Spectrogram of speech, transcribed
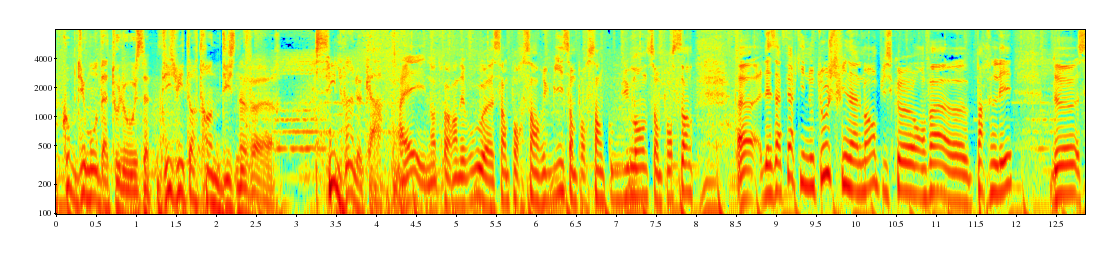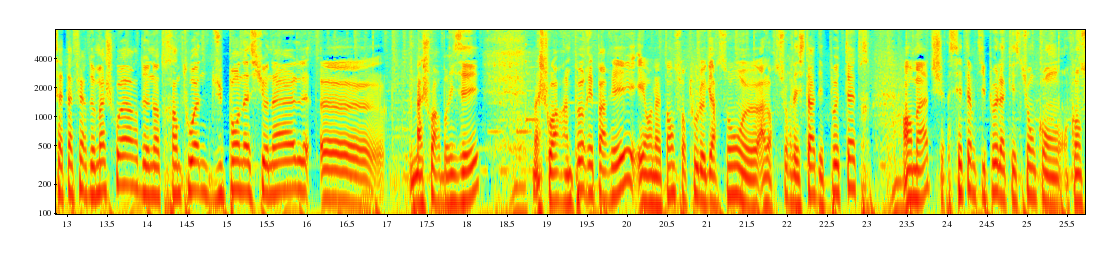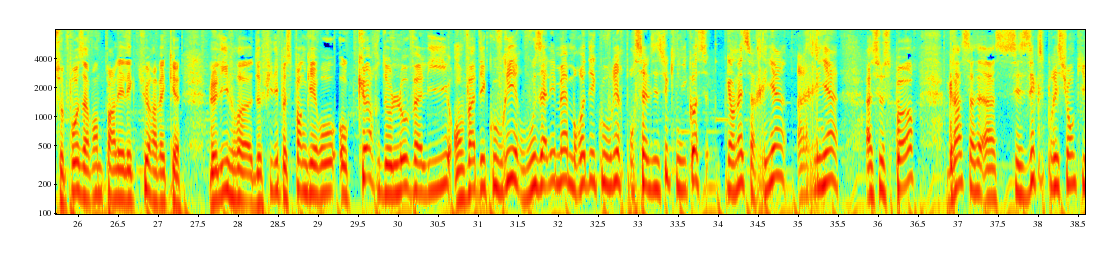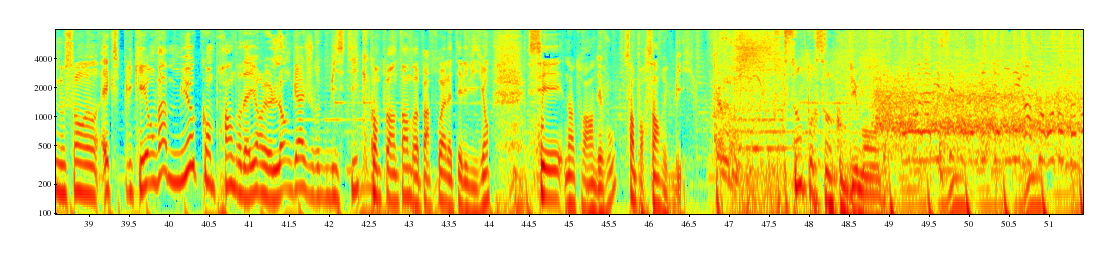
100% Coupe du Monde à Toulouse, 18h30, 19h. Sylvain Leca. Oui, notre rendez-vous 100% euh, rugby, 100% Coupe du Monde, 100% euh, des affaires qui nous touchent finalement, puisqu'on va euh, parler de cette affaire de mâchoire de notre Antoine Dupont national. Euh, mâchoire brisée, mâchoire un peu réparée, et on attend surtout le garçon alors sur les stades et peut-être en match. C'est un petit peu la question qu'on se pose avant de parler lecture avec le livre de Philippe Spanghero au cœur de l'Ovalie. On va découvrir, vous allez même redécouvrir pour celles et ceux qui n'y connaissent rien, rien à ce sport, grâce à, ces expressions qui nous sont expliquées. On va mieux comprendre d'ailleurs le langage rugbystique qu'on peut entendre parfois à la télévision. C'est notre rendez-vous 100% rugby. 100% Coupe du Monde.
